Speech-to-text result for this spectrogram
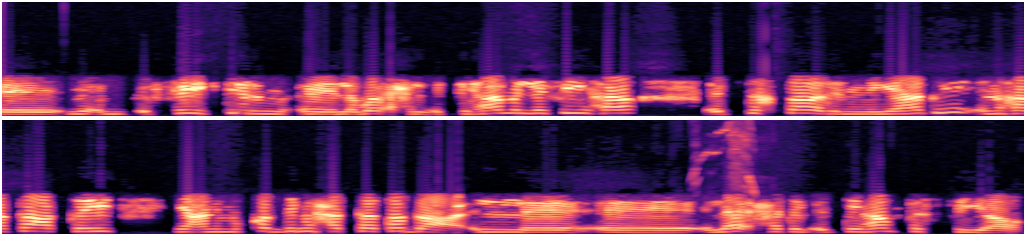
آه، في كثير آه، لوائح الاتهام اللي فيها بتختار النيابة إنها تعطي يعني مقدمة حتى تضع آه، لائحة الاتهام في السياق.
